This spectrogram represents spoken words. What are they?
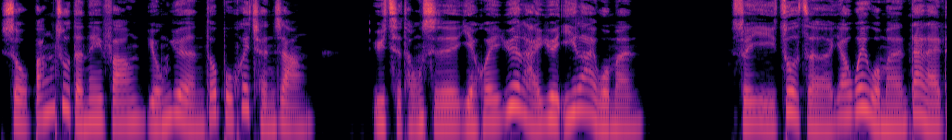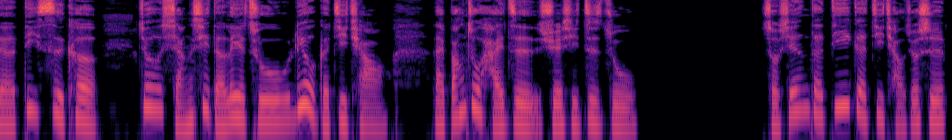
受帮助的那方永远都不会成长，与此同时也会越来越依赖我们。所以作者要为我们带来的第四课，就详细的列出六个技巧，来帮助孩子学习自主。首先的第一个技巧就是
